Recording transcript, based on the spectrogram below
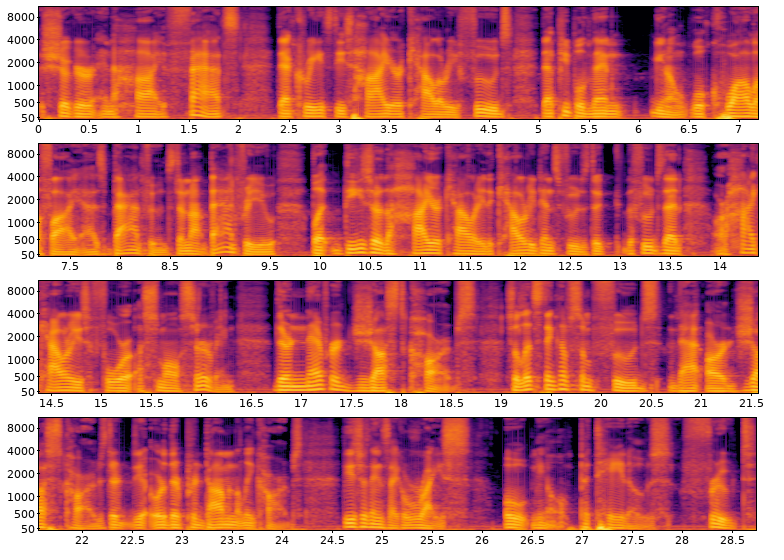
sugar and high fats that creates these higher calorie foods that people then you know will qualify as bad foods. They're not bad for you but these are the higher calorie the calorie dense foods the, the foods that are high calories for a small serving. They're never just carbs. So let's think of some foods that are just carbs. They're, or they're predominantly carbs. These are things like rice oatmeal potatoes fruit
